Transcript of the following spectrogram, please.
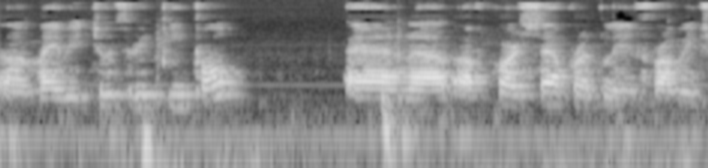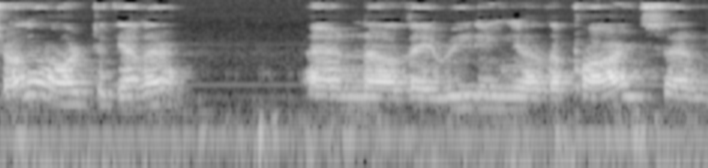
uh, maybe two, three people, and uh, of course separately from each other or together, and uh, they reading uh, the parts, and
